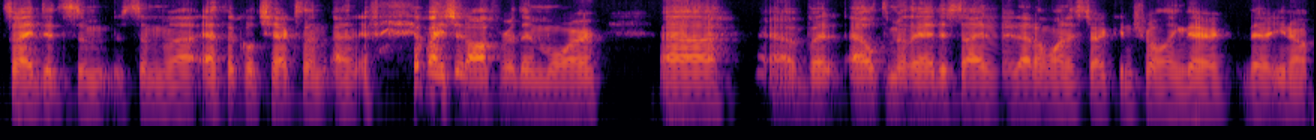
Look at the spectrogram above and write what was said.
So i did some some uh, ethical checks on, on if, if i should offer them more uh, uh, but ultimately, I decided I don't want to start controlling their their you know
